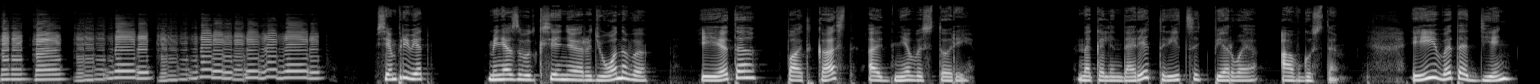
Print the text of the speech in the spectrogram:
Всем привет! Меня зовут Ксения Родионова, и это подкаст «О дне в истории». На календаре 31 августа. И в этот день,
